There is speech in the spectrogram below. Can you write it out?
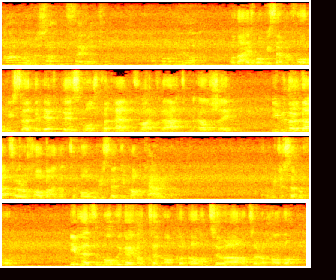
can't all of a sudden say that's a, a Mobley up. Well, that is what we said before. We said that if this was to end like that, an L shape, even though that's a Rechova and that's a Mobi, we said you can't carry them. That's what we just said before. Even though it's a Mobi going onto an onto uh, onto a Rechova,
